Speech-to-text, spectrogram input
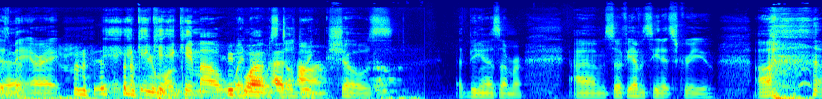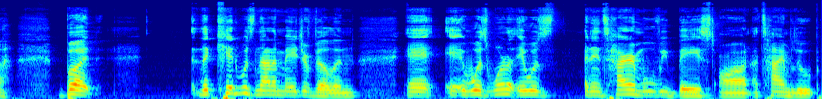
It was Yeah. May, all right. It's been a, it's It, been a few it ca- months. it came out People when I was had still doing shows at the beginning of summer. Um, so if you haven't seen it, screw you. Uh, but the kid was not a major villain. It, it was one. Of, it was an entire movie based on a time loop,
